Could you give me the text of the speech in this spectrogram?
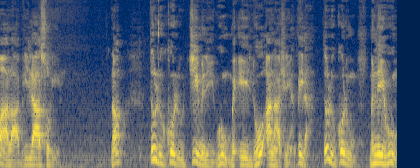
မာလာပြီလားဆိုရင်နော်သူ့လူကိုယ့်လူကြည့်မနေဘူးမအေးလို့အာနာရှင်ကသိလားသူ့လူကိုယ့်လူမနေဘူး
